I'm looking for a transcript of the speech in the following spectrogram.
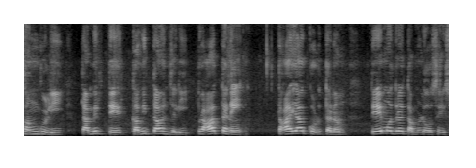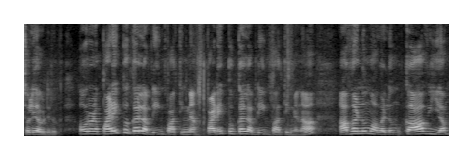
சங்குலி தமிழ்த்தேர் கவிதாஞ்சலி பிரார்த்தனை தாயார் கொடுத்தனம் தேமோதர தமிழோசை சொல்லி அப்படி இருக்கு. அவரோட படைப்புகள் அப்படின்னு பார்த்தீங்கன்னா படைப்புகள் அப்படின்னு பார்த்தீங்கன்னா அவனும் அவளும் காவியம்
